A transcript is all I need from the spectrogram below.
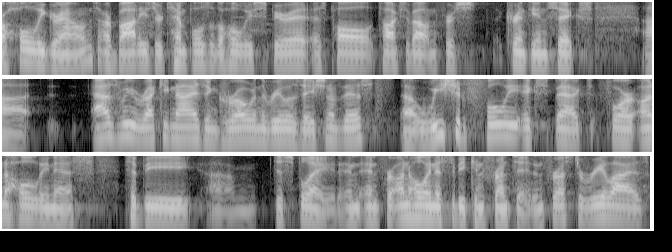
are holy ground. Our bodies are temples of the Holy Spirit, as Paul talks about in 1 Corinthians 6. Uh, as we recognize and grow in the realization of this, uh, we should fully expect for unholiness to be um, displayed and, and for unholiness to be confronted, and for us to realize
